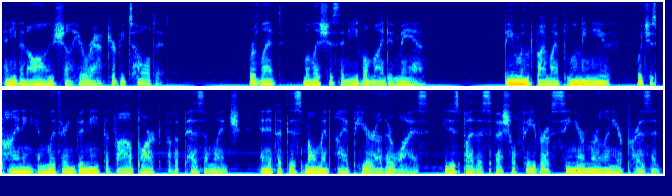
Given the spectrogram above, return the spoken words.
and even all who shall hereafter be told it. Relent malicious and evil-minded man. Be moved by my blooming youth, which is pining and withering beneath the vile bark of a peasant wench, and if at this moment I appear otherwise, it is by the special favor of Señor Merlin here present,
